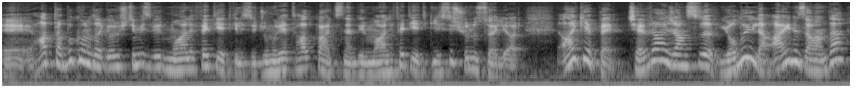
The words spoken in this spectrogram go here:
E, hatta bu konuda görüştüğümüz bir muhalefet yetkilisi, Cumhuriyet Halk Partisi'nden bir muhalefet yetkilisi şunu söylüyor. AKP çevre ajansı yoluyla aynı zamanda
